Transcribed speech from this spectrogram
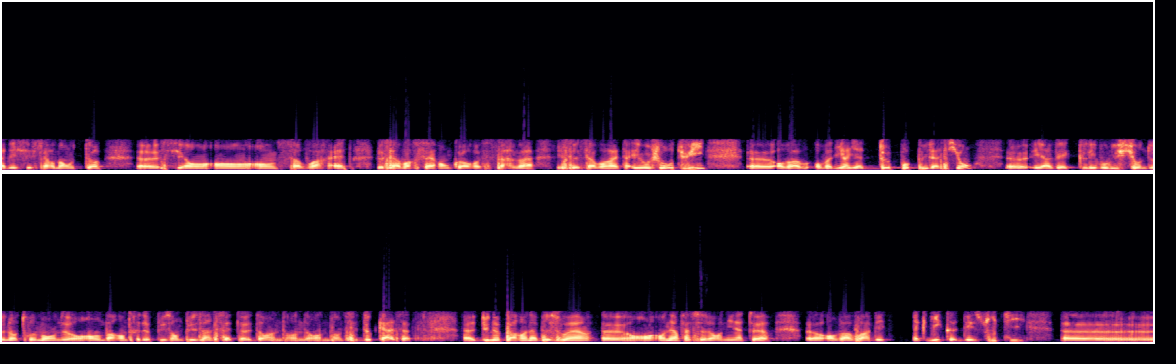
pas nécessairement au top, euh, c'est en, savoir-être. Le savoir-faire encore, ça va, mais c'est le savoir-être. Et aujourd'hui, euh, on va on va dire il y a deux populations, euh, et avec l'évolution de notre monde, on, va rentrer de plus en plus dans cette dans dans ces deux cases. D'une part, on a besoin, on, est en face de l'ordinateur, on va avoir des techniques, des outils. Euh,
